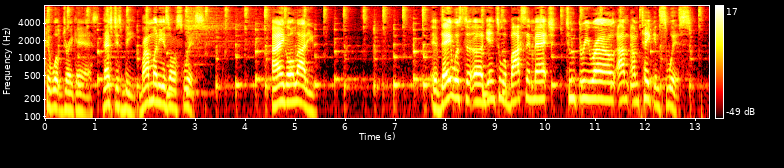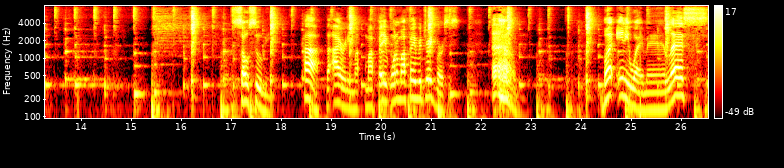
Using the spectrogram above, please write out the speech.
could whoop Drake ass. That's just me. My money is on Swizz. I ain't gonna lie to you. If they was to uh, get into a boxing match, two three rounds, I'm I'm taking Swizz. So Subi. Ha, the irony. My, my favorite one of my favorite Drake verses. but anyway, man, let's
